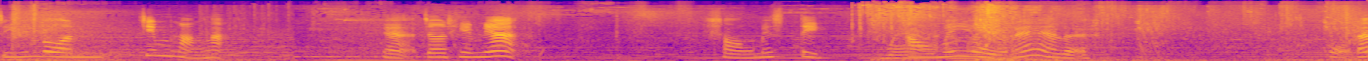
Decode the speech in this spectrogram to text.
จิ้งโดนจิ้มหลังอะ่ะ เนี่ย เจอทีมเนี้ยสองมิสติก เอาไม่อยู่แน่เลยโหได้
